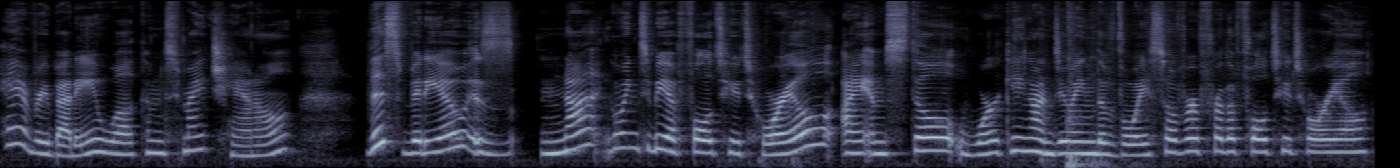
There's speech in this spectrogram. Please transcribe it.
Hey everybody, welcome to my channel. This video is not going to be a full tutorial. I am still working on doing the voiceover for the full tutorial.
